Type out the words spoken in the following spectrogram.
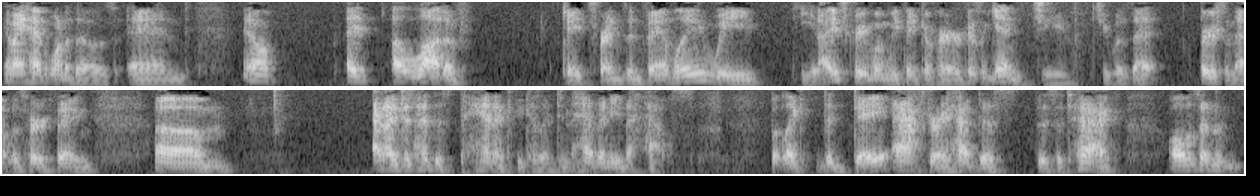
and I had one of those, and you know, I, a lot of Kate's friends and family we eat ice cream when we think of her because again, she she was that person that was her thing, um, and I just had this panic because I didn't have any in the house. But like the day after I had this this attack, all of a sudden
